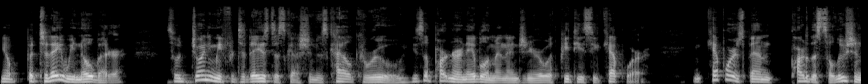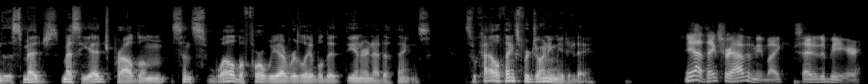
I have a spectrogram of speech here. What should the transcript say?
You know, but today we know better. So joining me for today's discussion is Kyle Carew. He's a partner enablement engineer with PTC Kepware. And Kepware has been part of the solution to this messy edge problem since well before we ever labeled it the Internet of Things. So, Kyle, thanks for joining me today. Yeah, thanks for having me, Mike. Excited to be here.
